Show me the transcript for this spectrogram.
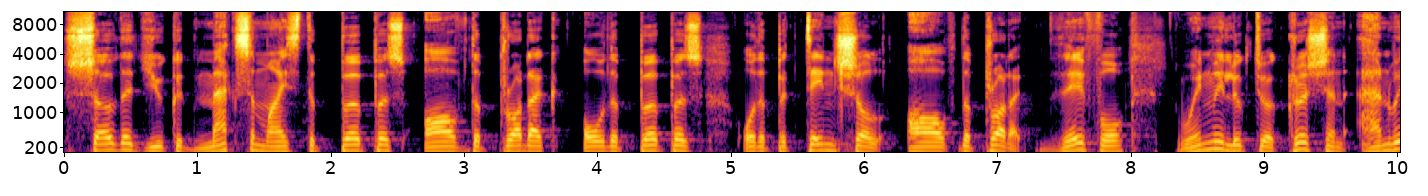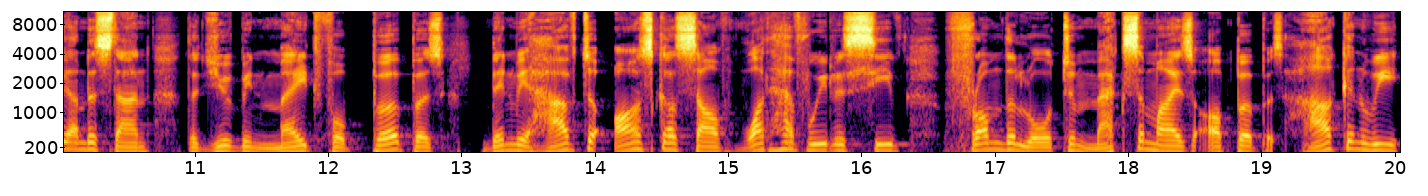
so that you could maximize the purpose of the product or the purpose or the potential of the product. Therefore, when we look to a Christian and we understand that you've been made for purpose, then we have to ask ourselves, what have we received from the Lord to maximize our purpose? How can we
